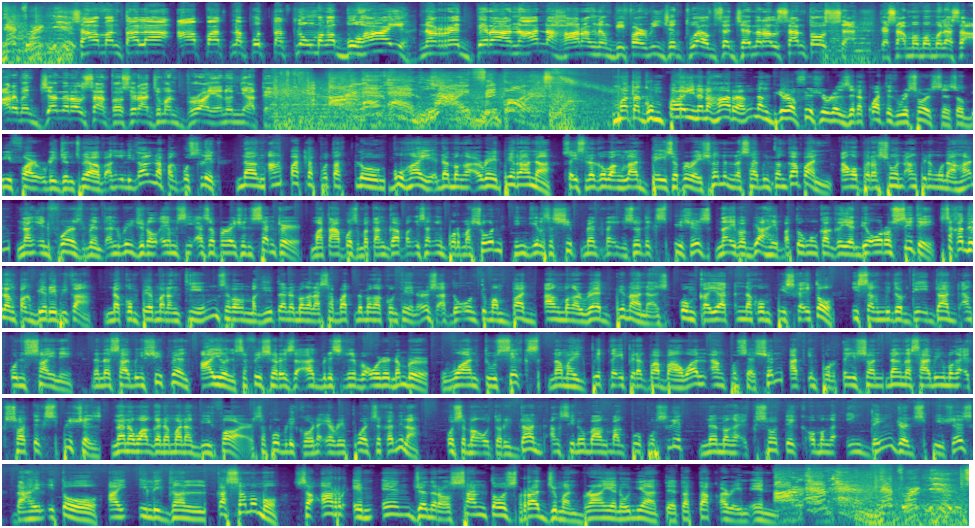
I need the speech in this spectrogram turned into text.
Network News. Samantala, apat na tatlong mga buhay na red piranha na harang ng BIFAR Region 12 sa General Santos. Kasama mo mula sa RMN General Santos si Radyoman Brian Onyate. RMN Live Report. Matagumpay na naharang ng Bureau of Fisheries and Aquatic Resources o BFAR Region 12 ang iligal na pagpuslit ng 43 buhay na mga red piranha sa isinagawang land-based operation na nasabing tanggapan. Ang operasyon ang pinangunahan ng Enforcement and Regional MCS Operations Center matapos matanggap ang isang impormasyon hinggil sa shipment ng exotic species na ipabiyahe patungong Cagayan de Oro City. Sa kanilang pagberipika, nakumpirma ng team sa pamamagitan ng mga nasabat na mga containers at doon tumambad ang mga red piranhas kung kaya't nakumpiska ito. Isang minor de edad ang consignee na nasabing shipment ayon sa Fisheries Administrative Order Number 126 na mahigpit na ipinagbabawal ang possession at importation ng nasabing mga exotic species. Nanawagan naman ng BFAR sa publiko na i-report sa kanila o sa mga otoridad ang sinumang magpupuslit ng mga exotic o mga endangered species dahil ito ay illegal. Kasama mo sa RMN General Santos, Radyoman Brian Onyate, Tatak RMN. RMN Network News.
